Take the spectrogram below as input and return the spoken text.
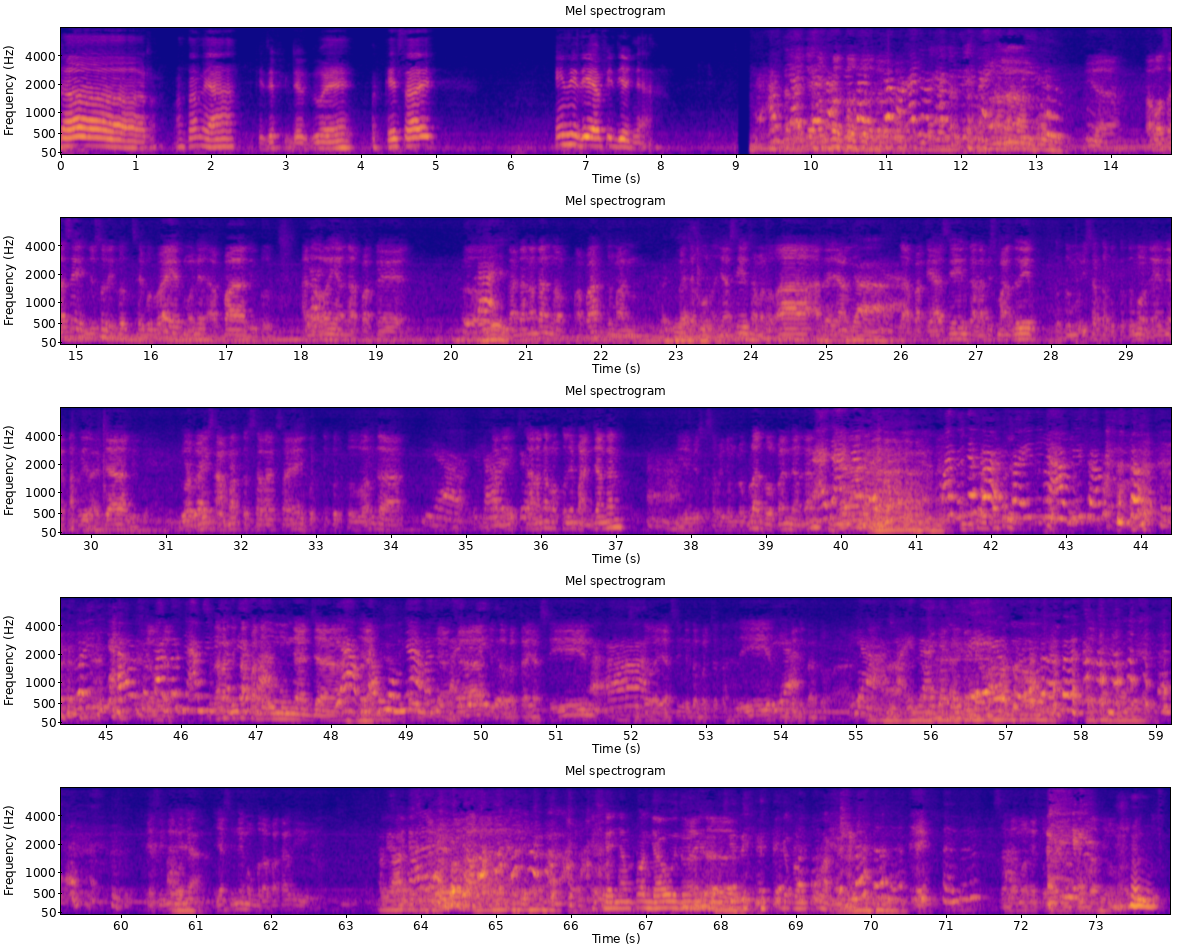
Dar, nonton ya video-video gue. Oke, say. Ini dia videonya. Iya. Kalau saya sih justru ikut sebut bait, maunya apa gitu. Ada Ya. orang yang nggak pakai eh, Iya. kadang-kadang nggak apa cuman baca Quran Yasin sama doa, ada yang Ya. nggak pakai Yasin karena habis maghrib ketemu Isya takut ketemu, eh ini tahlil aja gitu. Dua-duanya sama terserah saya ikut ikut keluarga. Iya, Karena itu. sekarang kan waktunya panjang kan, Ah. iya bisa sampai jam 12 kalau panjang kan. Eh, jangan. Maksudnya so, so ininya habis sama so ininya Ya udah. sepantasnya habis Sekarang yang kita biasa. pada umumnya aja. Ya, pada umumnya, maksud umumnya saya aja, gitu. Kita baca yasin. Ah, ah. Setelah yasin kita baca tahlil, Iya. kemudian kita doa. Ya, nah itu aja sih. Yasinnya Oh, mau, iya. yasinnya mau berapa kali? Kali aja sih. Kali. SD nyampuan jauh itu Iya. dari sini. Nggak pulang pulang. Baik. Assalamualaikum warahmatullahi wabarakatuh.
